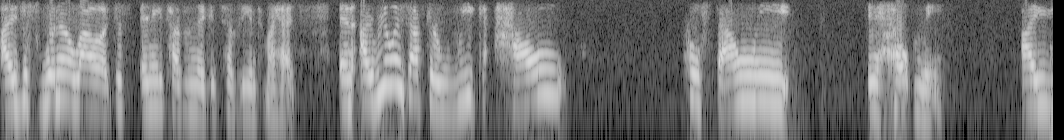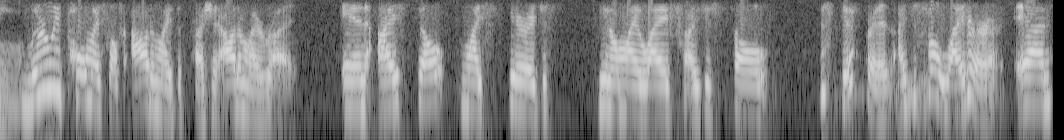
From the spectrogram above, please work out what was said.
I just wouldn't allow just any type of negativity into my head. And I realized after a week how profoundly it helped me. I hmm. literally pulled myself out of my depression, out of my rut. And I felt my spirit just, you know, my life, I just felt just different. I just felt lighter. And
